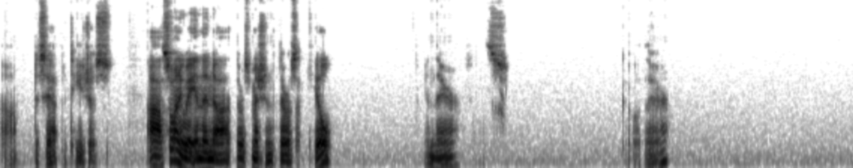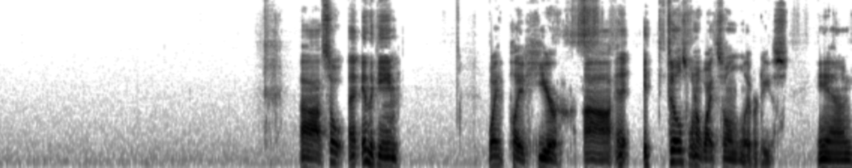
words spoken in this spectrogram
uh, disadvantageous. Uh, so anyway, and then uh, there was mentioned there was a kill in there. So let's go there. Uh, so uh, in the game, White played here, uh, and it, it, fills one of White's own liberties. And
